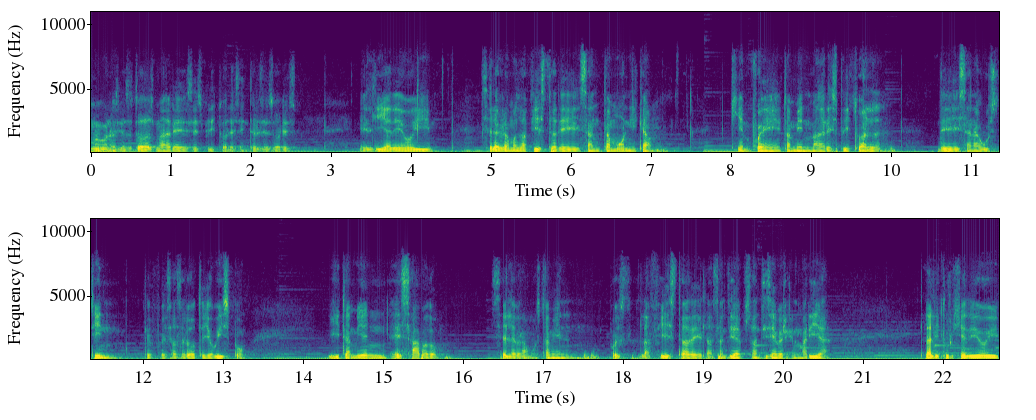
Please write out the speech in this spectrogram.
Muy buenos días a todas madres espirituales e intercesores. El día de hoy celebramos la fiesta de Santa Mónica, quien fue también madre espiritual de San Agustín, que fue sacerdote y obispo. Y también es sábado, celebramos también pues la fiesta de la Santísima Virgen María. La liturgia de hoy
